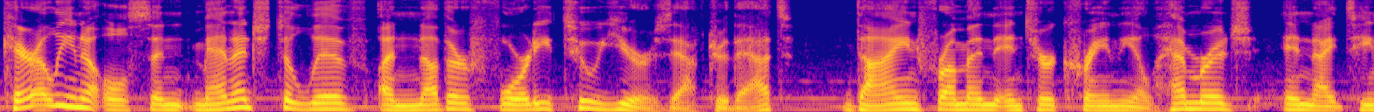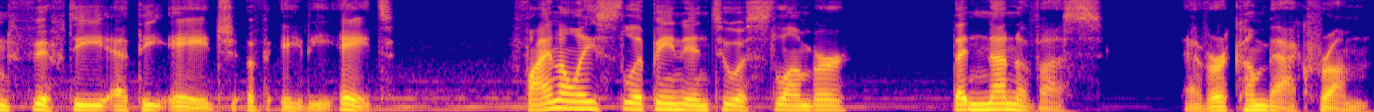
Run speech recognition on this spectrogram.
Carolina Olsson managed to live another 42 years after that, dying from an intracranial hemorrhage in 1950 at the age of 88, finally slipping into a slumber that none of us ever come back from.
